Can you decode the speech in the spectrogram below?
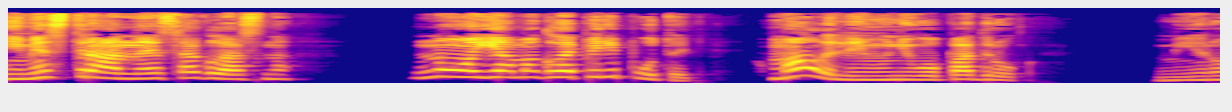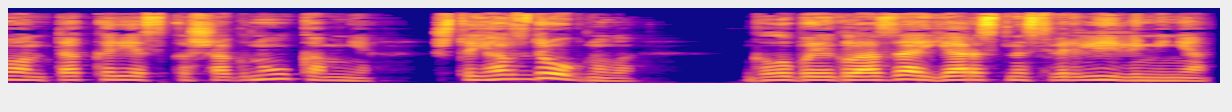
«Имя странное, согласна. Но я могла перепутать. Мало ли у него подруг». Мирон так резко шагнул ко мне, что я вздрогнула. Голубые глаза яростно сверлили меня.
